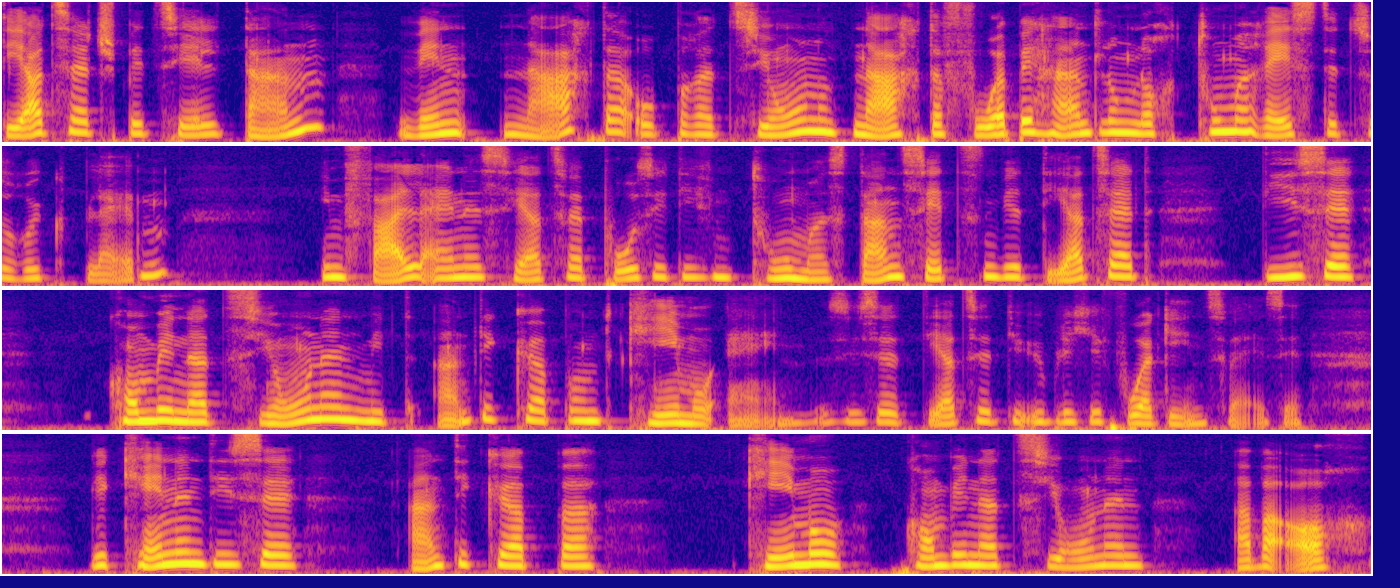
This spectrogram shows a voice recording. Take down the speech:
derzeit speziell dann, wenn nach der Operation und nach der Vorbehandlung noch Tumorreste zurückbleiben. Im Fall eines HER2-positiven Tumors, dann setzen wir derzeit diese Kombinationen mit Antikörper und Chemo ein. Das ist ja derzeit die übliche Vorgehensweise. Wir kennen diese Antikörper-Chemo Kombinationen, aber auch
